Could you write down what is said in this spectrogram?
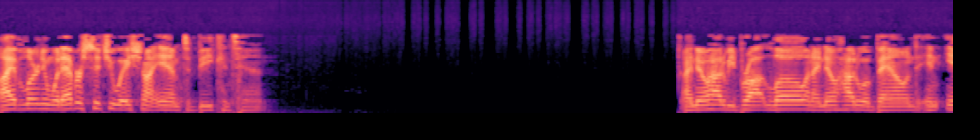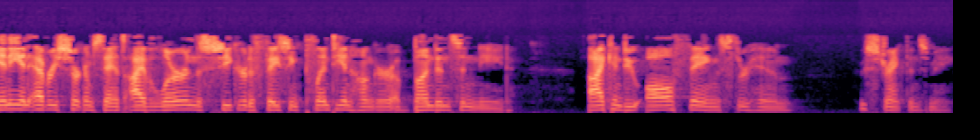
I have learned in whatever situation I am to be content. I know how to be brought low and I know how to abound in any and every circumstance. I have learned the secret of facing plenty and hunger, abundance and need. I can do all things through him who strengthens me.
